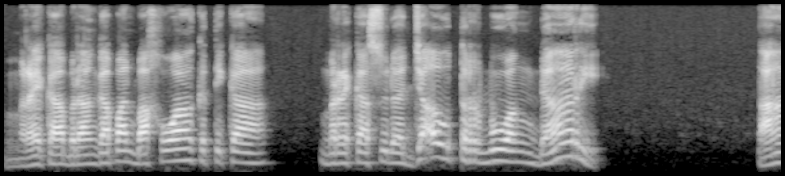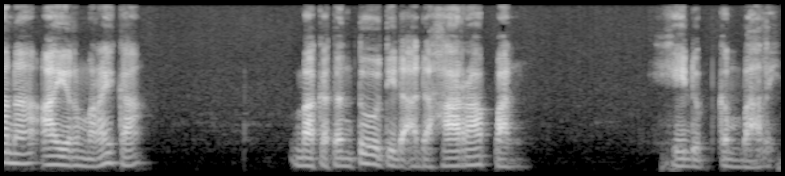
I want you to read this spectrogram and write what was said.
Mereka beranggapan bahwa ketika mereka sudah jauh terbuang dari tanah air mereka, maka tentu tidak ada harapan hidup kembali.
